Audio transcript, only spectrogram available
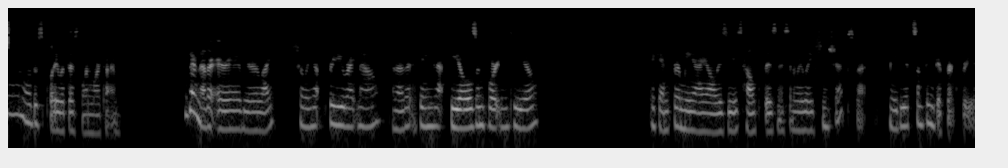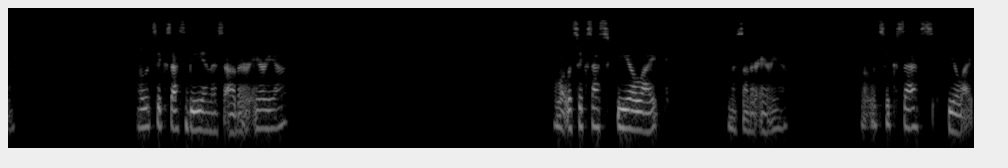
And we'll just play with this one more time. Is there another area of your life showing up for you right now? Another thing that feels important to you? Again, for me, I always use health, business, and relationships, but maybe it's something different for you. What would success be in this other area? What would success feel like in this other area? What would success feel like?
